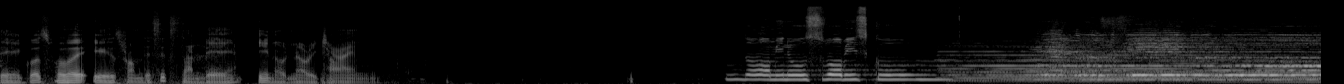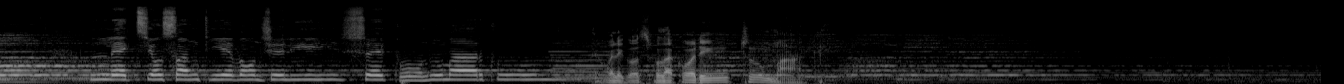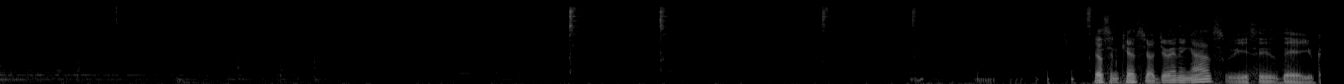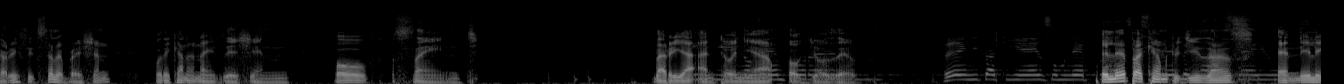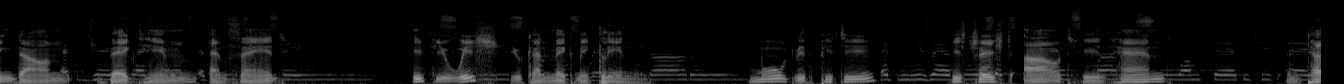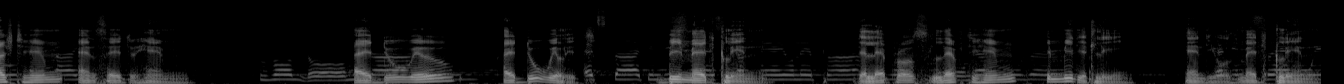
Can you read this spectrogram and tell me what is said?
The Gospel is from the sixth Sunday in Ordinary Time. Dominus vobiscum. Lectio Sancti Evangelii secundum Marcum. The Holy Gospel according to Mark. Just in case you're joining us, this is the Eucharistic celebration for the canonization of Saint Maria Antonia of Joseph. A leper came to Jesus and kneeling down begged him and said, If you wish, you can make me clean. Moved with pity, he stretched out his hand and touched him and said to him, I do will, I do will it. Be made clean. The leprous left him immediately, and he was made clean.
